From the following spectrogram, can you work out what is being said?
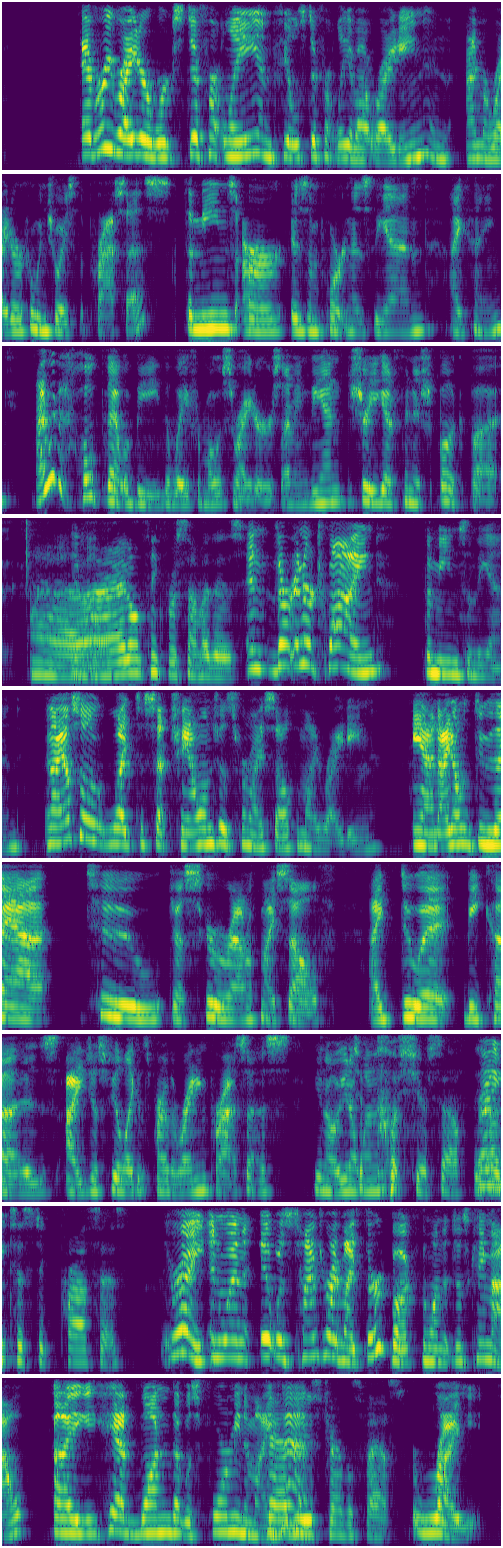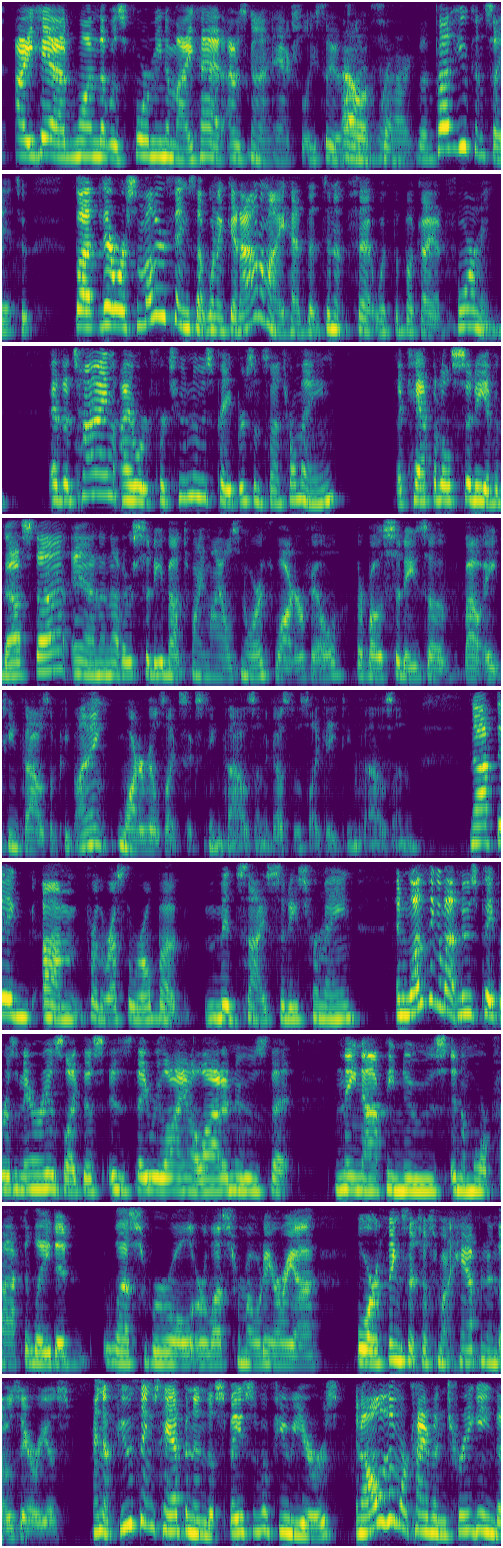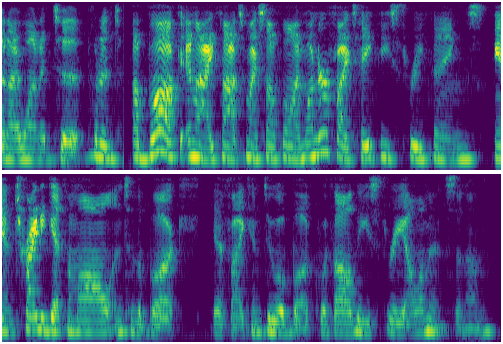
Every writer works differently and feels differently about writing, and I'm a writer who enjoys the process. The means are as important as the end, I think. I would hope that would be the way for most writers. I mean, the end, sure, you get a finished book, but. Uh, you know. I don't think for some it is. And they're intertwined, the means and the end. And I also like to set challenges for myself in my writing. And I don't do that to just screw around with myself. I do it because I just feel like it's part of the writing process. You know, you don't want to push yourself, the right. artistic process. Right. And when it was time to write my third book, the one that just came out, I had one that was forming in my Bad head. news travels fast. Right. I had one that was forming in my head. I was going to actually say that. Oh, sorry. But, but you can say it too. But there were some other things that wouldn't get out of my head that didn't fit with the book I had forming. At the time, I worked for two newspapers in central Maine the capital city of Augusta and another city about 20 miles north, Waterville. They're both cities of about 18,000 people. I think Waterville's like 16,000, Augusta's like 18,000. Not big um, for the rest of the world, but mid-sized cities for Maine. And one thing about newspapers in areas like this is they rely on a lot of news that may not be news in a more populated, less rural or less remote area, or things that just wouldn't happen in those areas. And a few things happened in the space of a few years, and all of them were kind of intriguing that I wanted to put into a book. And I thought to myself, well, I wonder if I take these three things and try to get them all into the book, if I can do a book with all these three elements in them.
